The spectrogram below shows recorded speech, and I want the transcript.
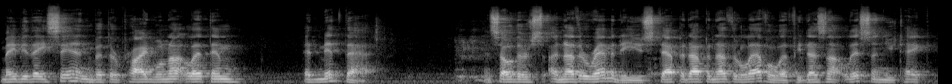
Maybe they sin, but their pride will not let them admit that. And so there's another remedy. You step it up another level. If he does not listen, you take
